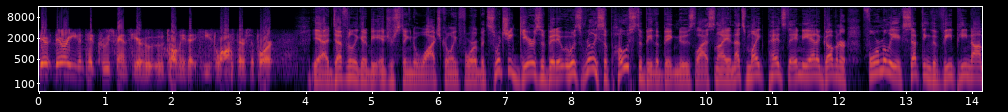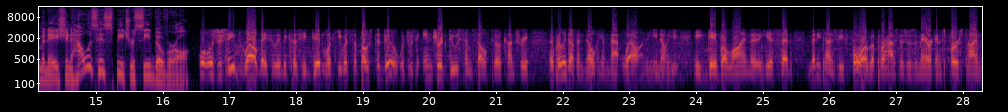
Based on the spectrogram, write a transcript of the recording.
there there are even Ted Cruz fans here who, who told me that he's lost their support. Yeah, definitely going to be interesting to watch going forward. But switching gears a bit, it was really supposed to be the big news last night, and that's Mike Pence, the Indiana governor, formally accepting the VP nomination. How was his speech received overall? Well, it was received well, basically, because he did what he was supposed to do, which was introduce himself to a country that really doesn't know him that well. And you know, he he gave the line that he has said many times before, but perhaps this was Americans' first time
